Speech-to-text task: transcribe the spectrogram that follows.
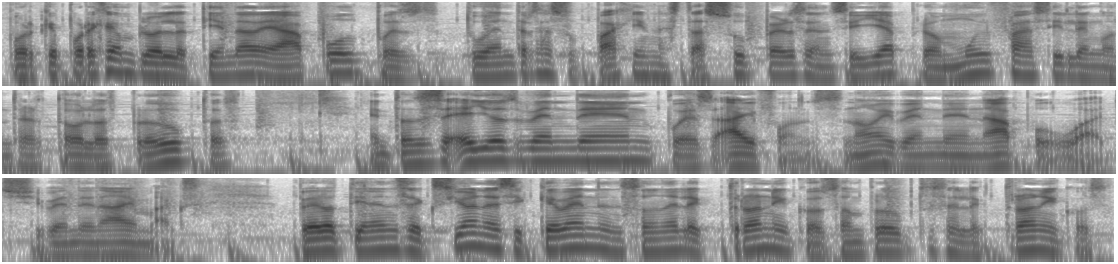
Porque, por ejemplo, la tienda de Apple, pues tú entras a su página, está súper sencilla, pero muy fácil de encontrar todos los productos. Entonces ellos venden pues iPhones, ¿no? Y venden Apple Watch, y venden iMacs. Pero tienen secciones y ¿qué venden? Son electrónicos, son productos electrónicos.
